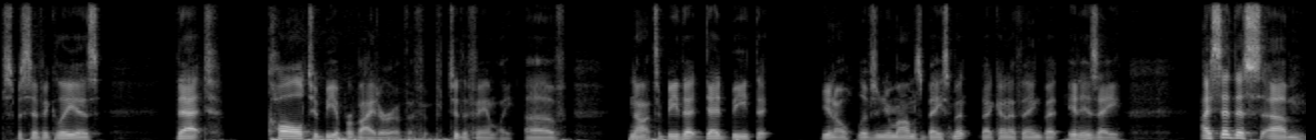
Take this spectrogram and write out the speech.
specifically is that call to be a provider of the to the family of not to be that deadbeat that you know lives in your mom's basement that kind of thing. But it is a i said this um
